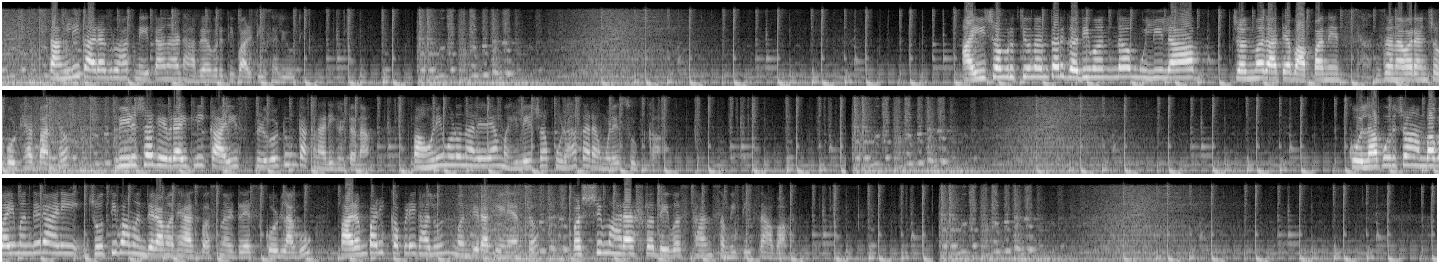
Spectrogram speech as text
सांगली कारागृहात नेताना ढाब्यावरती पार्टी झाली होती. आईच्या मृत्यूनंतर गदिमंद मुलीला जन्मदात्या बापानेच जनावरांच्या गोठ्यात बांधलं. बीडच्या गेवराईतली काळीस पिळवटून टाकणारी घटना पाहुणी म्हणून आलेल्या महिलेच्या पुढाकारामुळे सुटका. कोल्हापूरच्या अंबाबाई मंदिर आणि ज्योतिबा मंदिरामध्ये आजपासून ड्रेस कोड लागू. पारंपरिक कपडे घालून मंदिरात येण्याचं पश्चिम महाराष्ट्र देवस्थान समितीचं आवाहन.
